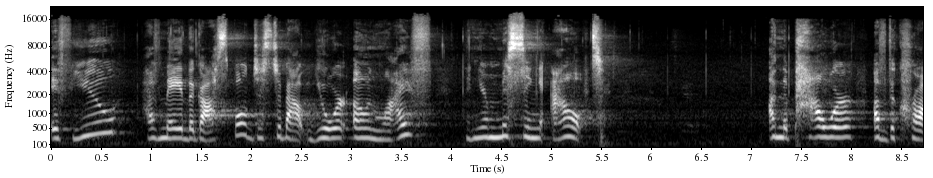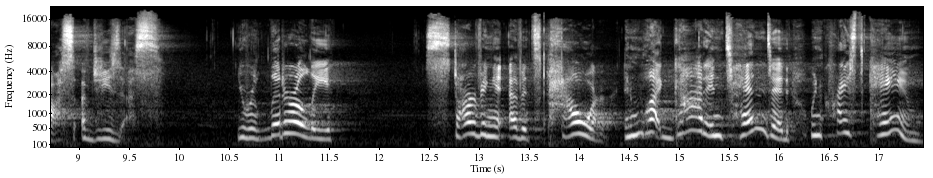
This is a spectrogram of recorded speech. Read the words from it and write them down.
If you have made the gospel just about your own life, then you're missing out on the power of the cross of Jesus. You are literally starving it of its power and what God intended when Christ came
